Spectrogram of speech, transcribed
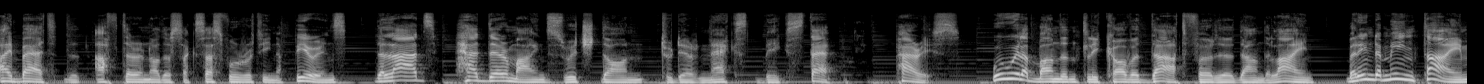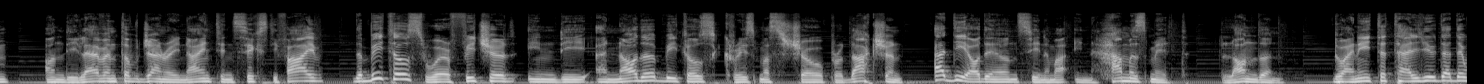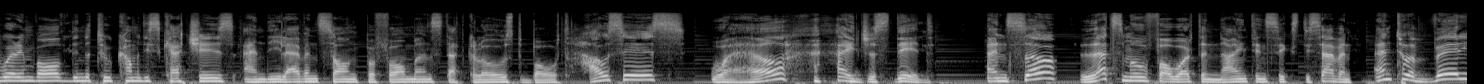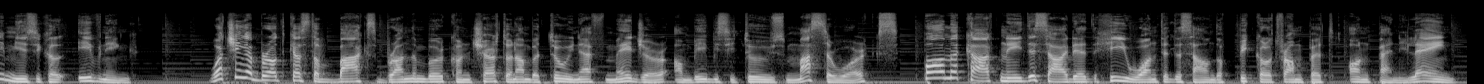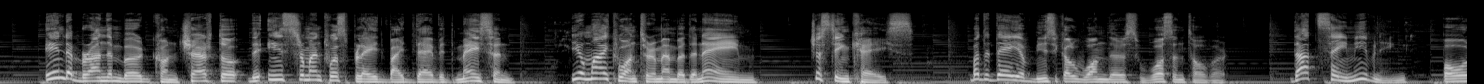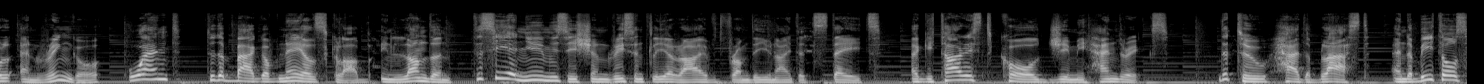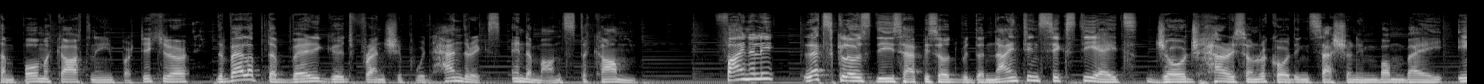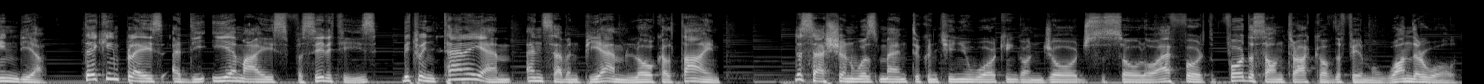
I bet that after another successful routine appearance, the lads had their minds switched on to their next big step Paris. We will abundantly cover that further down the line, but in the meantime, on the 11th of January 1965, the Beatles were featured in the Another Beatles Christmas Show production at the Odeon Cinema in Hammersmith, London. Do I need to tell you that they were involved in the two comedy sketches and the 11 song performance that closed both houses? Well, I just did. And so, let's move forward to 1967 and to a very musical evening. Watching a broadcast of Bach's Brandenburg Concerto No. 2 in F major on BBC Two's Masterworks, Paul McCartney decided he wanted the sound of piccolo trumpet on Penny Lane. In the Brandenburg Concerto, the instrument was played by David Mason. You might want to remember the name, just in case. But the day of musical wonders wasn't over. That same evening, Paul and Ringo went to the Bag of Nails Club in London to see a new musician recently arrived from the United States, a guitarist called Jimi Hendrix. The two had a blast, and the Beatles and Paul McCartney in particular developed a very good friendship with Hendrix in the months to come. Finally, Let's close this episode with the 1968 George Harrison recording session in Bombay, India, taking place at the EMI's facilities between 10 am and 7 pm local time. The session was meant to continue working on George's solo effort for the soundtrack of the film Wonderwall.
